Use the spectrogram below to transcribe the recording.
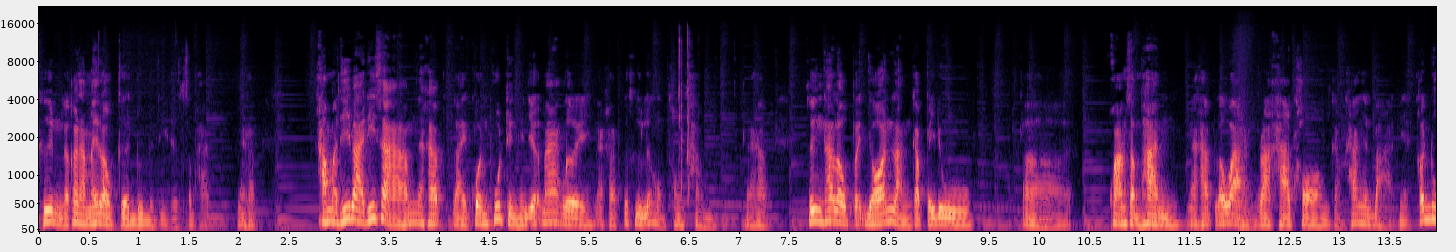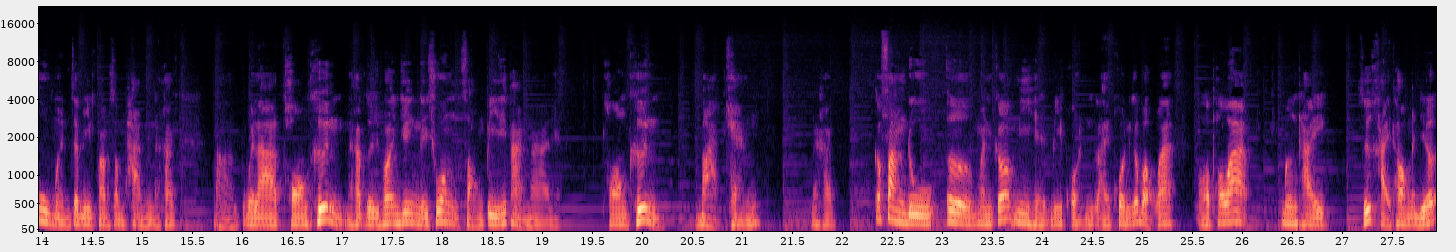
ขึ้นแล้วก็ทำให้เราเกินดุลบัญชีเดินสะพัดนะครับคำอธิบายที่3นะครับหลายคนพูดถึงกันเยอะมากเลยนะครับก็คือเรื่องของทองคำนะครับซึ่งถ้าเราย้อนหลังกลับไปดู ความสัมพันธ์นะครับระหว่างราคาทองกับค่าเงินบาทเนี่ยก็ดูเหมือนจะมีความสัมพันธ์นะครับเวลาทองขึ้นนะครับโดยเฉพาะยิ่งในช่วง 2 ปีที่ผ่านมาเนี่ยทองขึ้นบาทแข็งนะครับก็ฟังดูเออมันก็มีเหตุมีผลหลายคนก็บอกว่าอ๋อเพราะว่าเมืองไทยซื้อขายทองกันเยอะ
